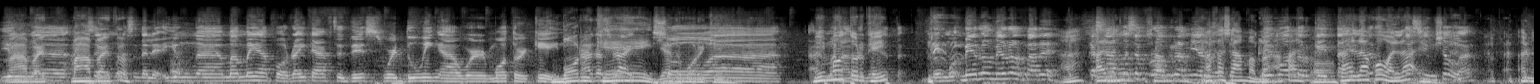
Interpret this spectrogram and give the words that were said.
Yung, Mahaba- ah, mahaba sandali ito. Sandali. Yung ah, mamaya po, right after this, we're doing our motorcade. Ah, that's right. Motorcade. Yeah, the so, motorcade. ah, May marami motorcade? May mo- meron, meron, pare. Ah? Kasama Kala- sa program yan. Ah, kasama ba? May Akala- motorcade oh. tayo. Kala ko wala eh. yung show, ah. Ano?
